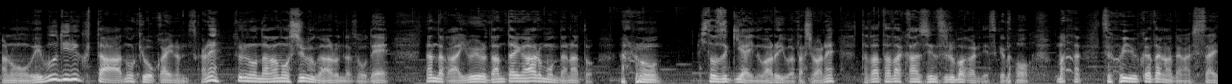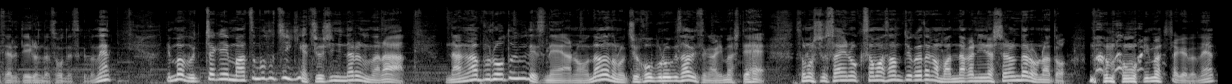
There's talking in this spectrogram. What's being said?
あの、ウェブディレクターの協会なんですかね。それの長野支部があるんだそうで、なんだかいろいろ団体があるもんだなと、あの、人付き合いの悪い私はね、ただただ感心するばかりですけど、まあ、そういう方々が主催されているんだそうですけどね。で、まあ、ぶっちゃけ松本地域が中心になるのなら、長風呂というですね、あの、長野の地方ブログサービスがありまして、その主催の草間さんという方が真ん中にいらっしゃるんだろうなと、まあ、まあ思いましたけどね。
